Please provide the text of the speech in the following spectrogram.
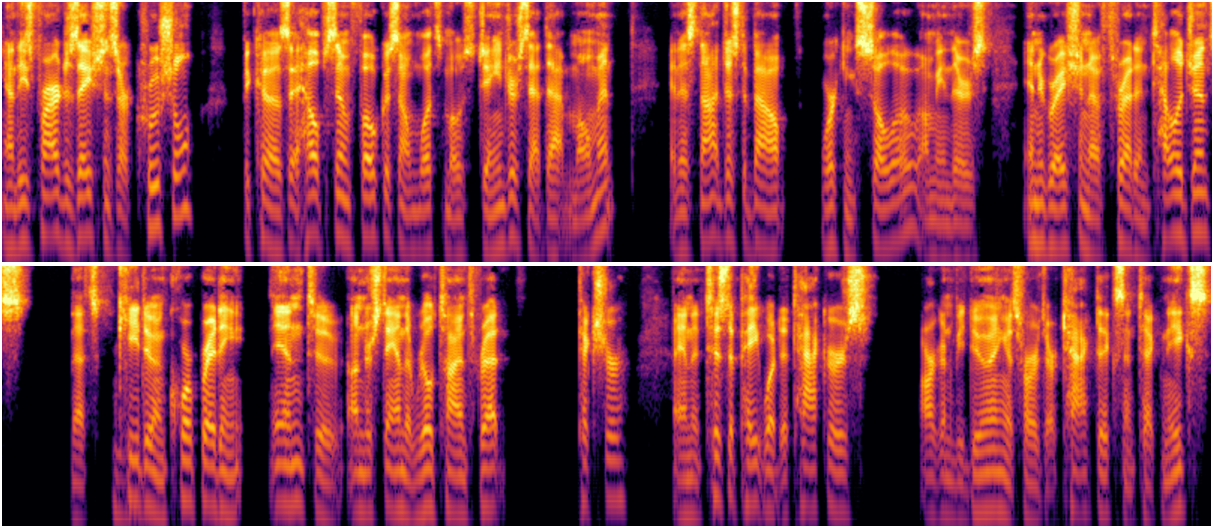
And these prioritizations are crucial because it helps them focus on what's most dangerous at that moment. And it's not just about working solo. I mean, there's integration of threat intelligence that's hmm. key to incorporating in to understand the real time threat picture and anticipate what attackers are going to be doing as far as their tactics and techniques.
